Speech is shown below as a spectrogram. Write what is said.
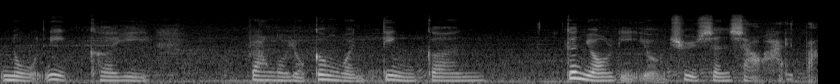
努力可以让我有更稳定跟更有理由去生小孩吧。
